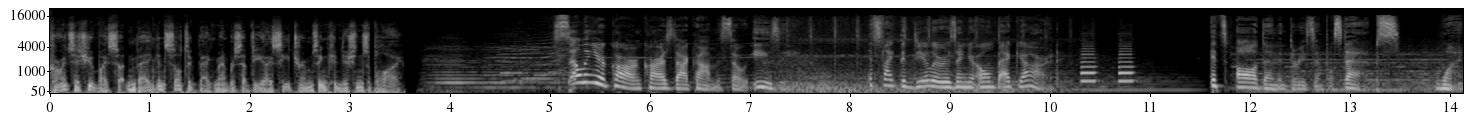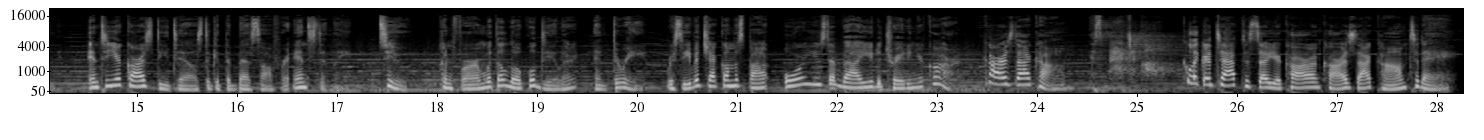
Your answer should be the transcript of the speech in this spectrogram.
Cards issued by Sutton Bank and Celtic Bank members FDIC terms and conditions apply. Selling your car on Cars.com is so easy. It's like the dealer is in your own backyard. It's all done in three simple steps. One, enter your car's details to get the best offer instantly. Two, confirm with a local dealer. And three, receive a check on the spot or use the value to trade in your car. Cars.com is magical. Click or tap to sell your car on Cars.com today.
